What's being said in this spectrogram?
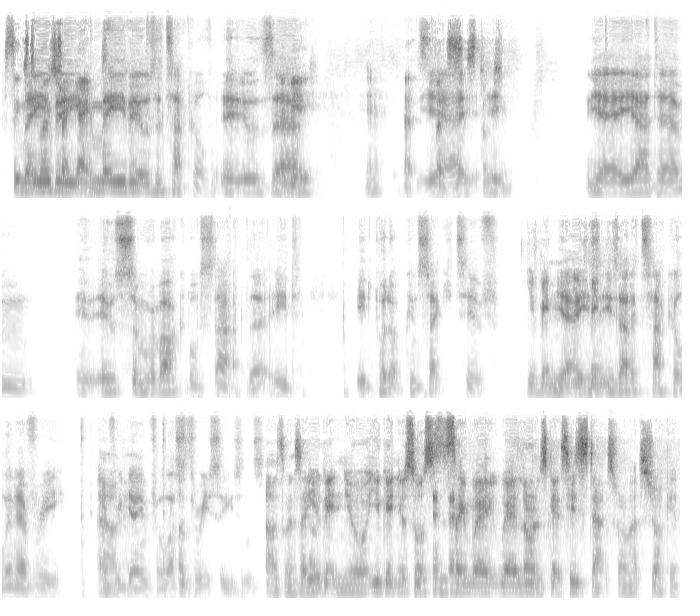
61 maybe, straight games. Maybe it was a tackle. It was. Uh, maybe. Yeah. That's, yeah. That's it, it, yeah. He had. Um, it, it was some remarkable stat that he'd he'd put up consecutive. You've been yeah. You've he's, been... he's had a tackle in every every okay. game for the last was, three seasons. I was going to say you're I getting your you're getting your sources the same way where Lawrence gets his stats from. That's shocking.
